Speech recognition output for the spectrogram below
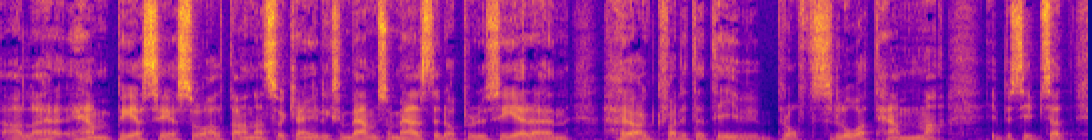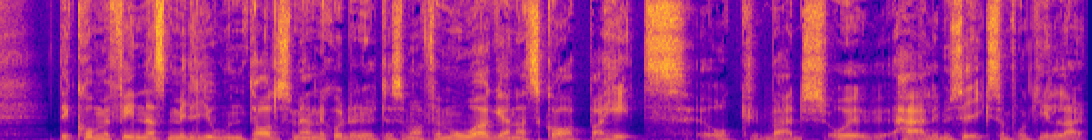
alla hem-PCs och allt annat så kan ju liksom vem som helst idag producera en högkvalitativ proffslåt hemma i princip. Så att det kommer finnas miljontals människor där ute som har förmågan att skapa hits och, världs och härlig musik som folk gillar.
